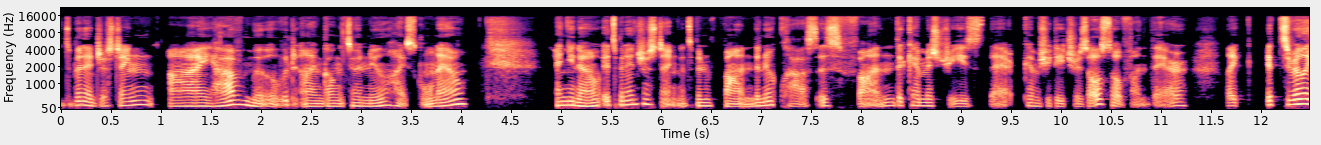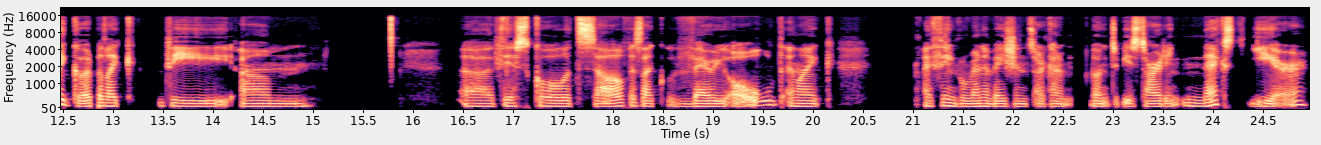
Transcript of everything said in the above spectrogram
it's been interesting. I have moved. I'm going to a new high school now. And you know, it's been interesting. It's been fun. The new class is fun. The chemistry is there. Chemistry teacher is also fun there. Like it's really good, but like the um uh the school itself is like very old and like I think renovations are gonna going to be starting next year.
